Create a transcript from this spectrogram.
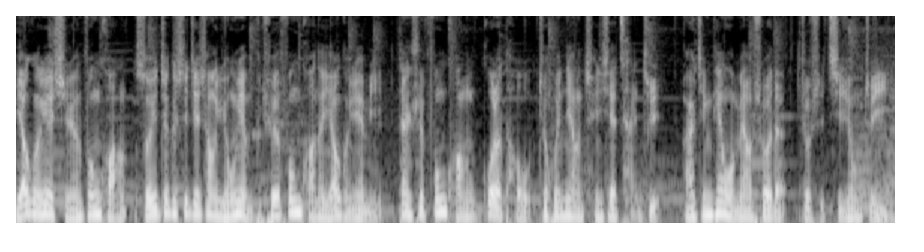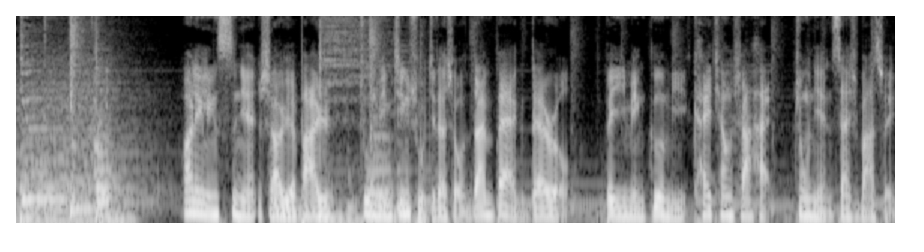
摇滚乐使人疯狂，所以这个世界上永远不缺疯狂的摇滚乐迷。但是疯狂过了头，就会酿成一些惨剧。而今天我们要说的就是其中之一。二零零四年十二月八日，著名金属吉他手 Dimebag Darrell 被一名歌迷开枪杀害，终年三十八岁。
